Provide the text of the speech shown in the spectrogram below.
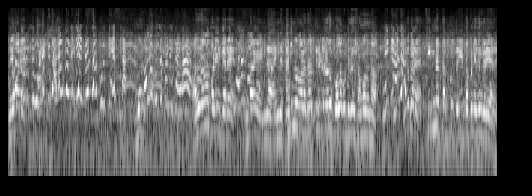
இங்க பாருங்க? அதுதான் பண்ணிருக்காரு பாருங்க இந்த இந்த கனிம வளத்தை திருடுறதும் கொலை குற்றதுக்கு சம்மந்தம் தான். இங்க பாருங்க சின்ன தப்பு பெரிய தப்புன்னு எதுவும் கிடையாது.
